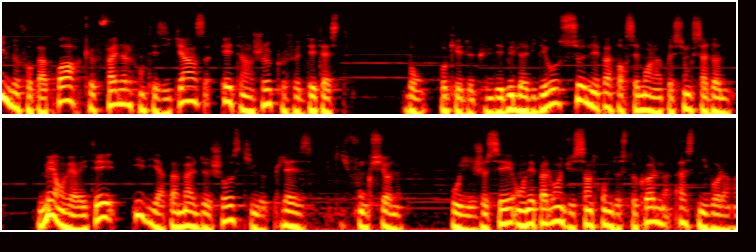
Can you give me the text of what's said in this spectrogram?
Il ne faut pas croire que Final Fantasy XV est un jeu que je déteste. Bon, ok, depuis le début de la vidéo, ce n'est pas forcément l'impression que ça donne. Mais en vérité, il y a pas mal de choses qui me plaisent et qui fonctionnent. Oui, je sais, on n'est pas loin du syndrome de Stockholm à ce niveau-là.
